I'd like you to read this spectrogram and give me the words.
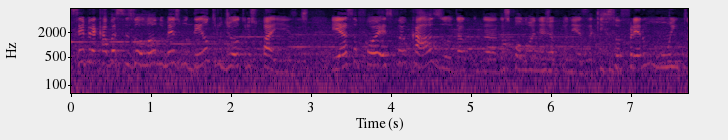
sempre acaba se isolando mesmo dentro de outros países. E essa foi, esse foi o caso da, da, das colônias japonesas, que sofreram muito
